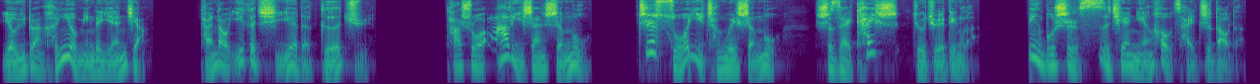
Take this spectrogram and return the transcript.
有一段很有名的演讲，谈到一个企业的格局。他说：“阿里山神木之所以成为神木，是在开始就决定了，并不是四千年后才知道的。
